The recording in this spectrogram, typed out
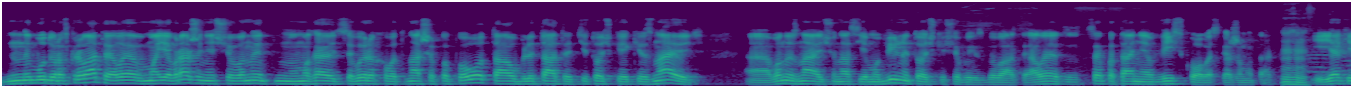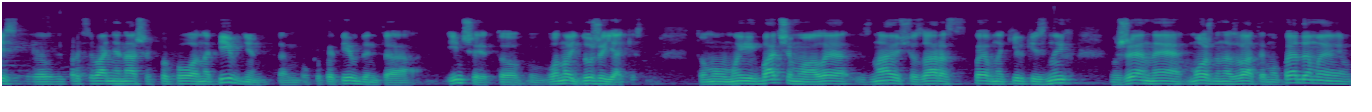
не буду розкривати, але моє враження, що вони намагаються вирахувати наше ППО та облітати ті точки, які знають. Е, Вони знають, що у нас є мобільні точки, щоб їх збивати, але це питання військове, скажімо так. Угу. І якість е, відпрацювання наших ППО на півдні, там ОКП Південь та інші, то воно дуже якісне. Тому ми їх бачимо, але знаю, що зараз певна кількість з них вже не можна назвати мопедами,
